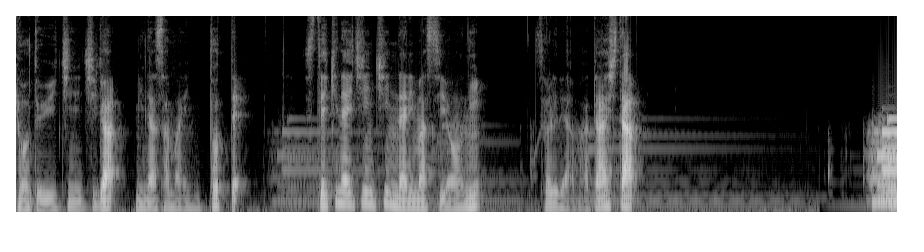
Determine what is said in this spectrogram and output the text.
今日という一日が皆様にとって素敵な一日になりますように。それではまた明日。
